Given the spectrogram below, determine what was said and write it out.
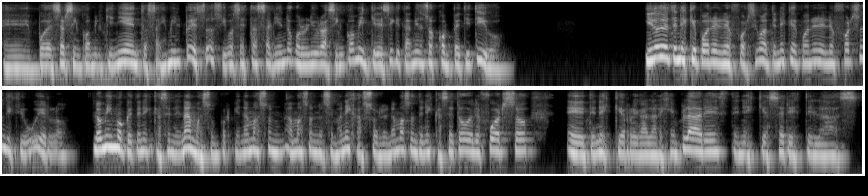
eh, puede ser 5.500, 6.000 pesos y vos estás saliendo con un libro a 5.000, quiere decir que también sos competitivo. ¿Y dónde tenés que poner el esfuerzo? bueno, tenés que poner el esfuerzo en distribuirlo. Lo mismo que tenés que hacer en Amazon, porque en Amazon, Amazon no se maneja solo, en Amazon tenés que hacer todo el esfuerzo, eh, tenés que regalar ejemplares, tenés que hacer este, las,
